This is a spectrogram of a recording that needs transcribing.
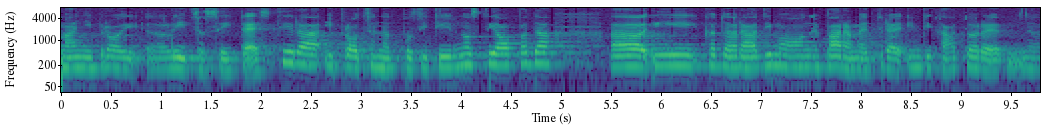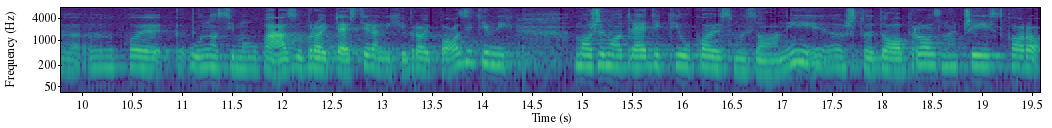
manji broj e, lica se i testira i procenat pozitivnosti opada e, i kada radimo one parametre, indikatore e, koje unosimo u bazu, broj testiranih i broj pozitivnih, možemo odrediti u kojoj smo zoni, što je dobro, znači skoro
